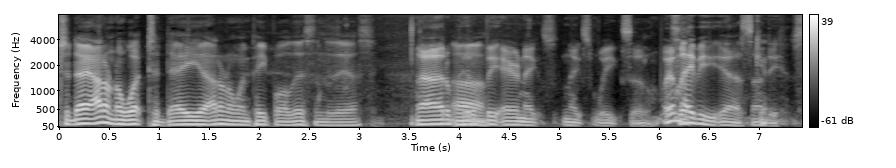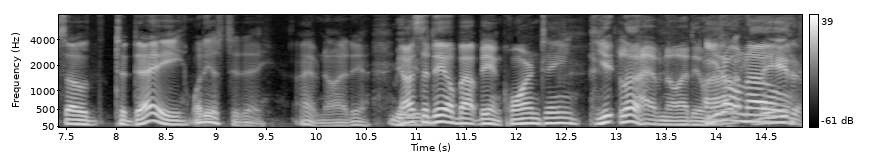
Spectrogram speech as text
today. I don't know what today. I don't know when people listen to this. uh, it'll, it'll be air next next week. So well, maybe yeah, Sunday. So today, what is today? I have no idea. Me That's the deal about being quarantined. You look. I have no idea. You don't know. Me either.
